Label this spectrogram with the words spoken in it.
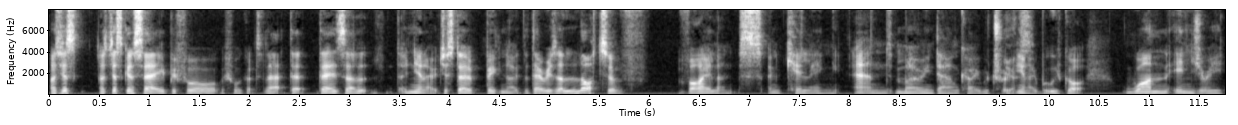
I was just I was just going to say before before we got to that that there's a you know just a big note that there is a lot of violence and killing and mowing down Cobra Tree. Yes. You know, but we've got one injury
